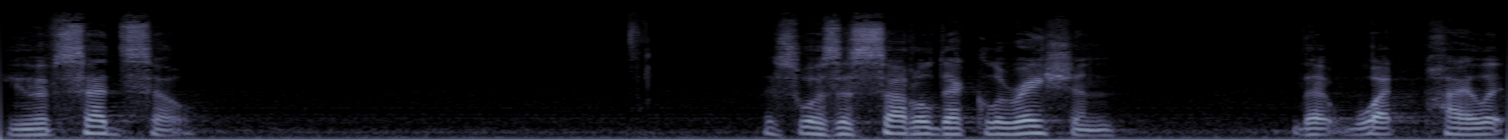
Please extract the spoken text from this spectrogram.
You have said so. This was a subtle declaration that what Pilate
